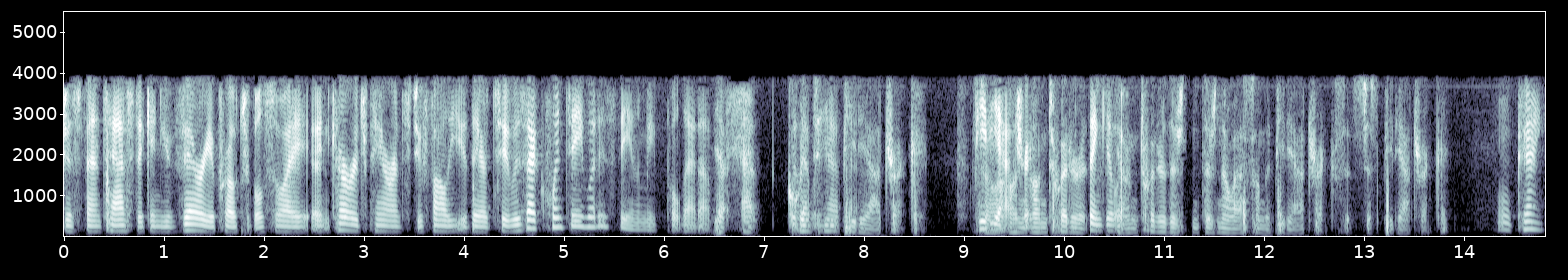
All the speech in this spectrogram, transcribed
just fantastic, and you're very approachable. So I encourage parents to follow you there too. Is that Quinte? What is the? Let me pull that up. Yeah, at So Quinte that. Pediatric. So Pediatric. on, on Twitter, it's, Singular. yeah, on Twitter, there's there's no S on the pediatrics. It's just pediatric. Okay.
